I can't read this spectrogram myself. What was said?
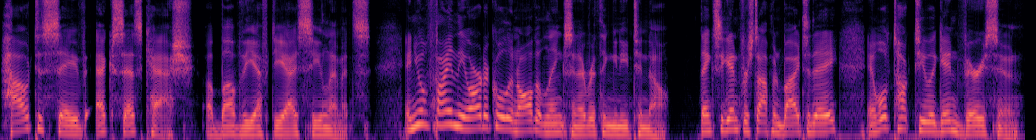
how to save excess cash above the FDIC limits. And you'll find the article and all the links and everything you need to know. Thanks again for stopping by today, and we'll talk to you again very soon.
